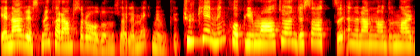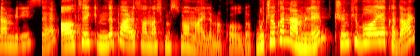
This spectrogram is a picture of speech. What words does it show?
genel resmin karamsar olduğunu söylemek mümkün. Türkiye'nin COP26 öncesi attığı en önemli adımlardan biri ise 6 Ekim'de Paris Anlaşması'nı onaylamak oldu. Bu çok önemli çünkü bu aya kadar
